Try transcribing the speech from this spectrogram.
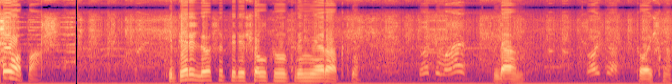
Опа! Теперь Леша перешел к внутренней арабке. Что снимаешь? Да, Точно? точно.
